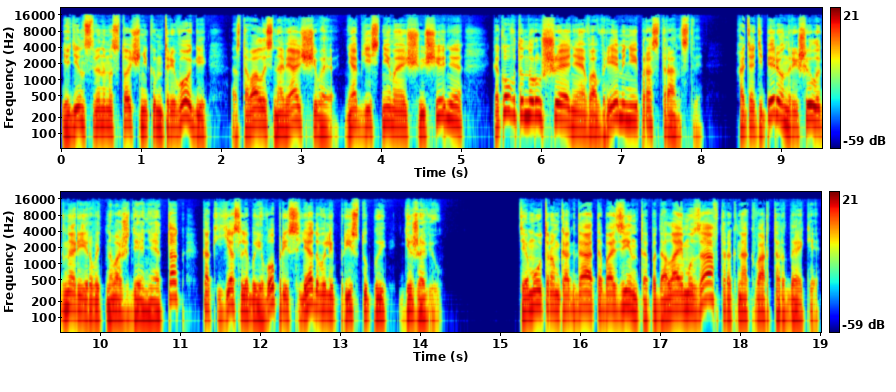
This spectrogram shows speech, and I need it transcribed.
Единственным источником тревоги оставалось навязчивое, необъяснимое ощущение какого-то нарушения во времени и пространстве. Хотя теперь он решил игнорировать наваждение так, как если бы его преследовали приступы дежавю. Тем утром, когда Табазинта подала ему завтрак на квартердеке,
